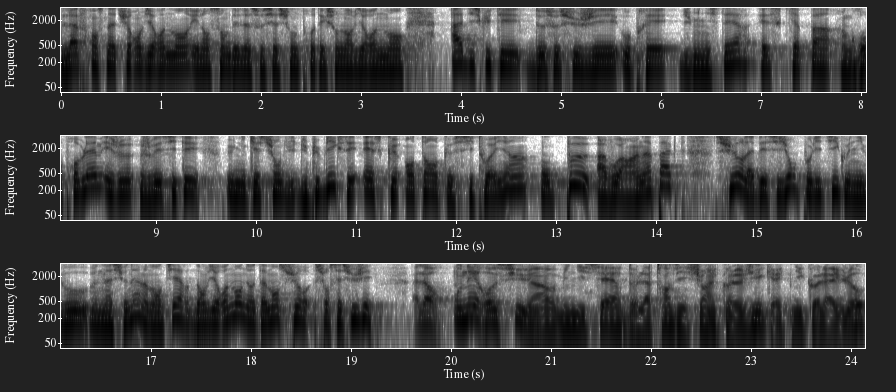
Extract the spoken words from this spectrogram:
la France Nature Environnement et l'ensemble des associations de protection de l'environnement, à discuter de ce sujet auprès du ministère. Est-ce qu'il n'y a pas un gros problème? Et je, vais citer une question du, public, c'est est-ce qu'en tant que citoyen, on peut avoir un impact sur la décision politique au niveau national en matière d'environnement, notamment sur, ces sujets? Alors, on est reçu hein, au ministère de la Transition écologique avec Nicolas Hulot,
